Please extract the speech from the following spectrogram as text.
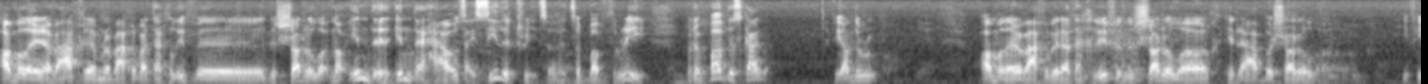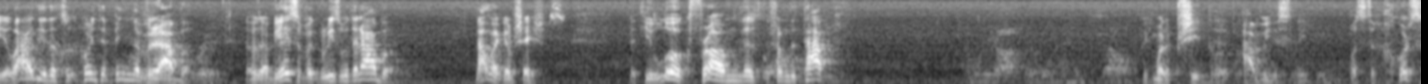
Amalei Rav Achem, Rav Achem Bar Tachalif, uh, the shutter. No, in the in the house, I see the tree, so it's above three, but above the skylight, if you're on the roof. If he allowed you, that's according to the opinion of Rabbah. Rabbi Yosef agrees with Rabbah, not like Rav that you look from the from the top. More pshit, uh, obviously. What's the? Of course.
